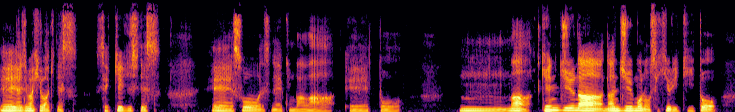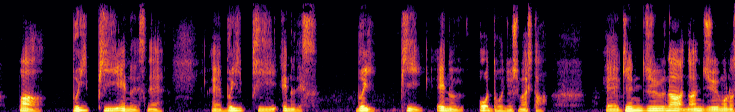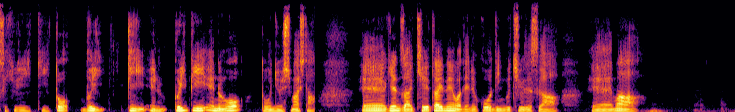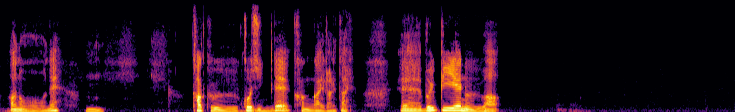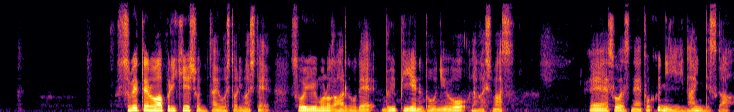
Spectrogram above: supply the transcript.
えー、矢島博明です。設計技師です。えー、そうですね、こんばんは。えー、っと、うーん、まあ、厳重な何重ものセキュリティと、まあ、VPN ですね。えー VPN です。VPN を導入しました。えー厳重な何重ものセキュリティと VPN、VPN を導入しました。えー現在、携帯電話でレコーディング中ですが、えーまあ、あのね、うん、各個人で考えられたい。えー VPN は、すべてのアプリケーションに対応しておりまして、そういうものがあるので、VPN 導入を促します。えーそうですね、特にないんですが、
